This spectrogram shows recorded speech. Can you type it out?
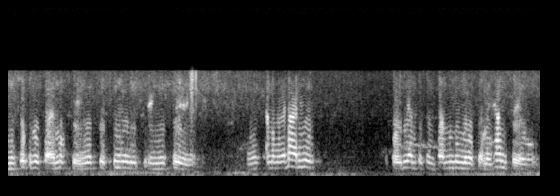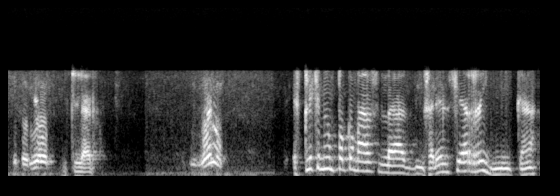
nosotros sabemos que en este en este en este novenario podrían presentar un número semejante o superior. Claro. Y bueno. Explíqueme un poco más la diferencia rítmica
